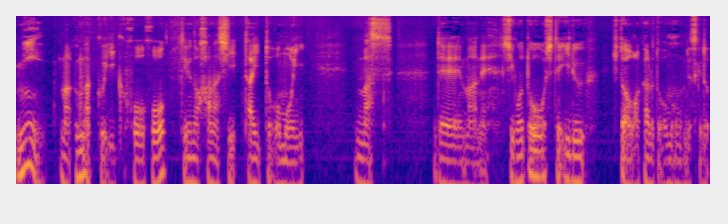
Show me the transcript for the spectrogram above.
に、まあ、うまくいく方法っていうのを話したいと思います。で、まあね、仕事をしている人はわかると思うんですけど、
